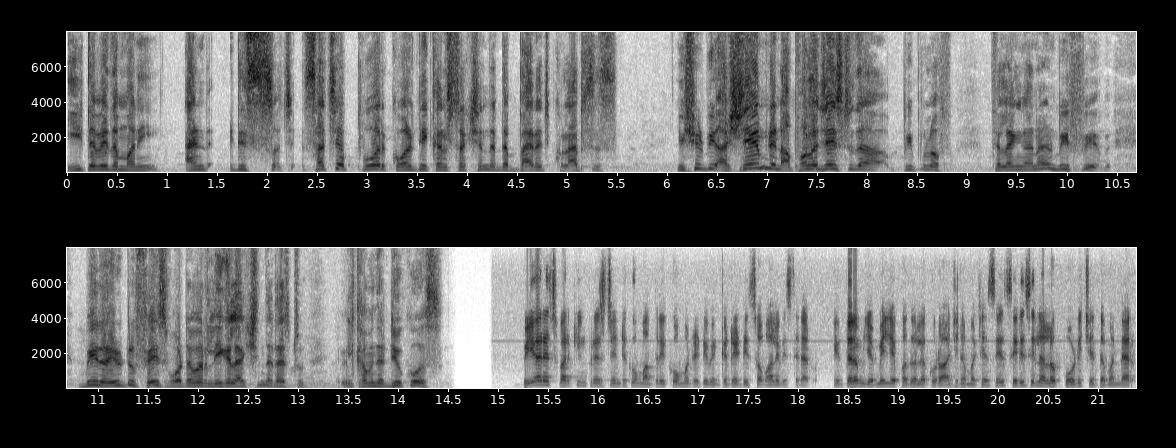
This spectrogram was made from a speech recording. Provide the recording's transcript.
eat away the money and it is such, such a poor quality construction that the barrage collapses. You should be ashamed and apologize to the people of Telangana and be, be ready to face whatever legal action that has to will come in the due course. BRS working ప్రెసిడెంట్కు మంత్రి కోమటిరెడ్డి వెంకటరెడ్డి సవాల్ విసిరారు ఇద్దరం ఎమ్మెల్యే పదవులకు రాజీనామా చేసి సిరిసిల్లలో పోటీ చేద్దామన్నారు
